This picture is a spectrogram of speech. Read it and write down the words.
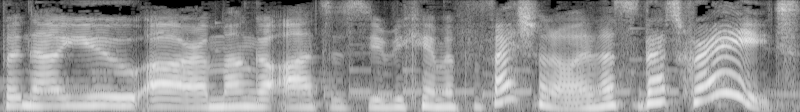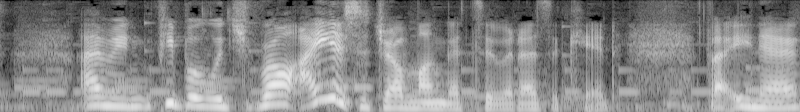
But now you are a manga artist. You became a professional, and that's that's great. I mean, people would draw. I used to draw manga too, as a kid. But you know,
